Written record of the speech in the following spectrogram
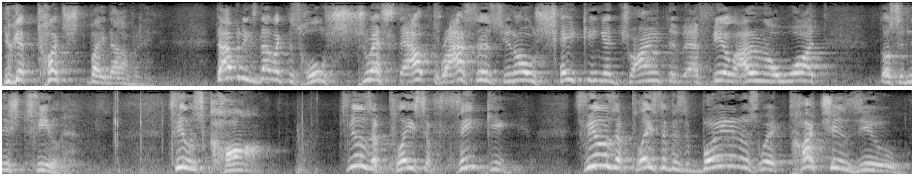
you get touched by davening. Davening is not like this whole stressed out process, you know, shaking and trying to uh, feel I don't know what. Ist nicht tefillah. Tefillah is calm. Tefillah is a place of thinking. Tefillah is a place of hisbonenus where it touches you.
